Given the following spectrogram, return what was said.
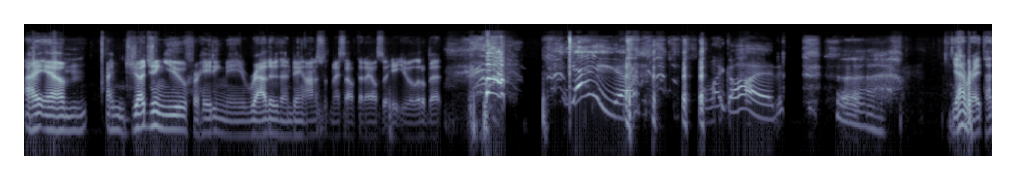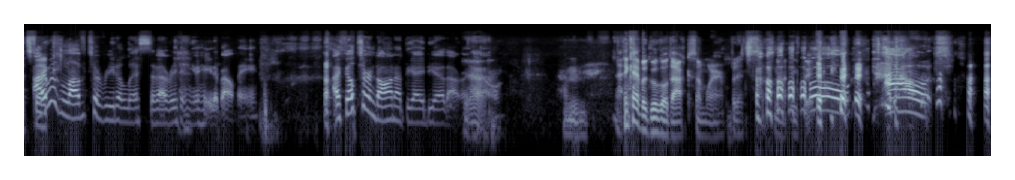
I am. I'm judging you for hating me rather than being honest with myself that I also hate you a little bit. Yay! oh my god. Uh, yeah, right. That's I would love to read a list of everything you hate about me. I feel turned on at the idea of that right Yeah. now. um, I think I have a Google Doc somewhere, but it's, it's not. Oh, ouch.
